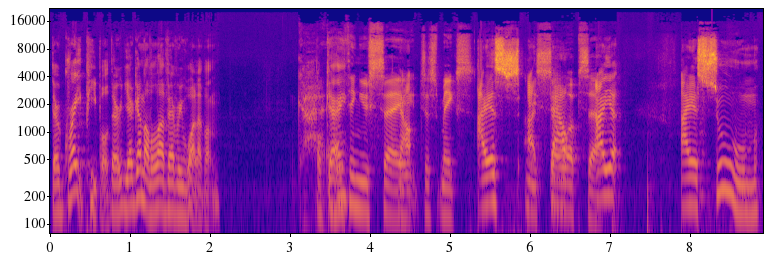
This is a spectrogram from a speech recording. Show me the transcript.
They're great people. They're you're gonna love every one of them. God, Okay. everything you say Now- just makes I ass- I so now, upset. I I assume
